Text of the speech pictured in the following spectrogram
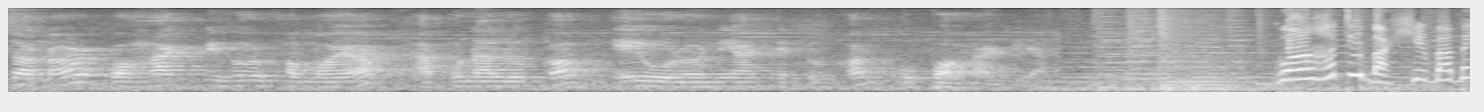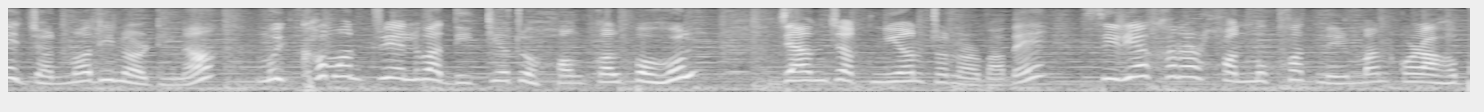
চনৰ বহাগ বিহুৰ সময়ত আপোনালোকক এই উৰণীয়া সেতুখন উপহাৰ দিয়া। গুৱাহাটীবাসীৰ বাবে জন্মদিনৰ দিনা মুখ্যমন্ত্ৰীয়ে লোৱা দ্বিতীয়টো সংকল্প হ'ল যান জঁট নিয়ন্ত্ৰণৰ বাবে চিৰিয়াখানাৰ সন্মুখত নিৰ্মাণ কৰা হ'ব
